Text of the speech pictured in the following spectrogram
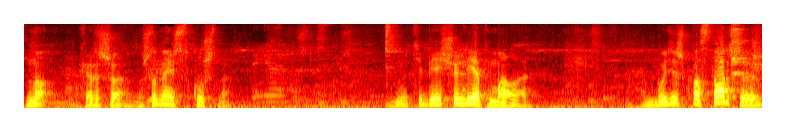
Но, хорошо, ну что значит скучно? Ну тебе еще лет мало. Будешь постарше.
